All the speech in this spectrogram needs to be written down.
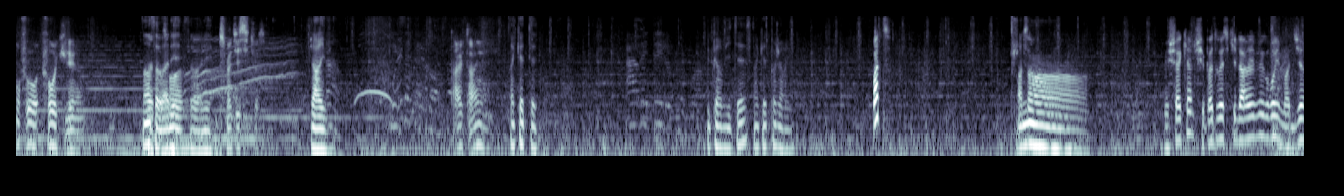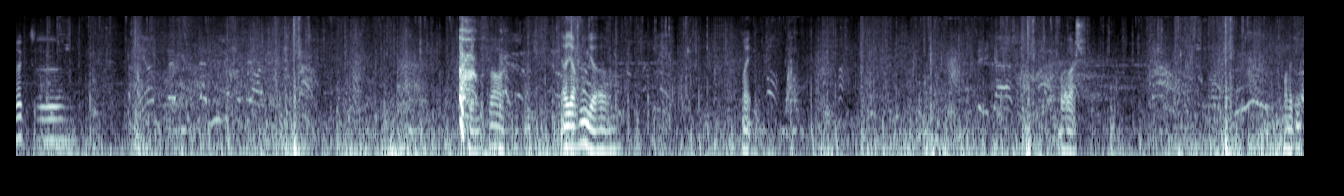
Bon, faut, faut reculer là. Non, ça va aller, ça va aller. On se met ici, toi. J'arrive. T'arrives, t'arrives. T'inquiète. Super vitesse, t'inquiète pas, j'arrive. What? Oh Putain. non. Mais Chacal, je sais pas d'où est-ce qu'il est arrivé, gros, il m'a direct. euh, Derrière vous, il y a. Ouais. Oh la vache. Prends la bite.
